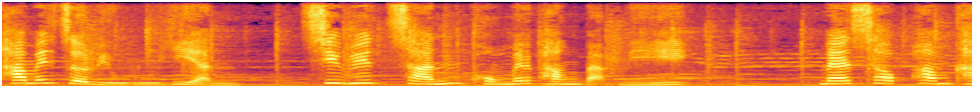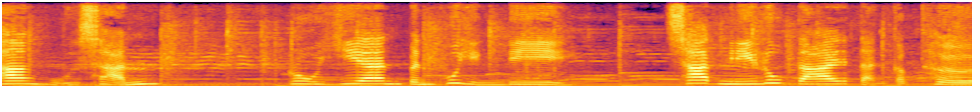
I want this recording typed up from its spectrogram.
ถ้าไม่เจอหลิวรูเยียน ชีวิตฉันคงไม่พังแบบนี้ แม่ชอบพามข้างหูฉัน รูเยียนเป็นผู้หญิงดี ชาตินี้ลูกได้แต่งกับเธอ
